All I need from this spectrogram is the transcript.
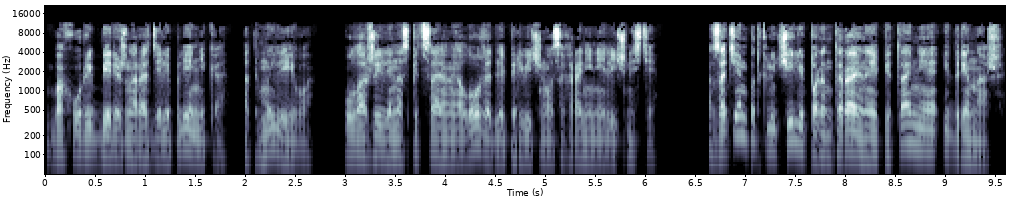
Бахуры бережно раздели пленника, отмыли его, уложили на специальное ложе для первичного сохранения личности. Затем подключили парентеральное питание и дренаж.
